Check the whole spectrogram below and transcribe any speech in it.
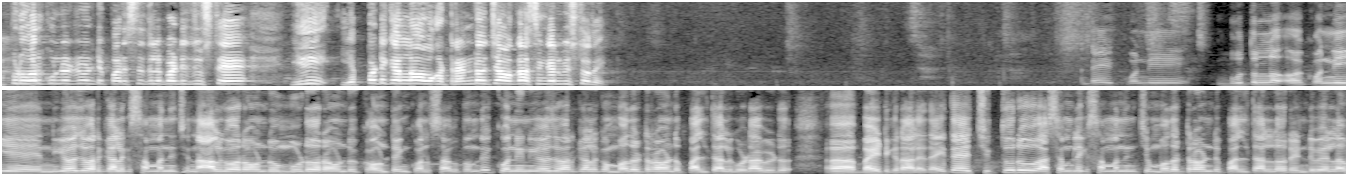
ఇప్పుడు వరకు ఉన్నటువంటి పరిస్థితులు బట్టి చూస్తే ఇది ఎప్పటికల్లా ఒక ట్రెండ్ వచ్చే అవకాశం కనిపిస్తుంది. అంటే కొన్ని బూతుల్లో కొన్ని నియోజకవర్గాలకు సంబంధించి నాలుగో రౌండ్ మూడో రౌండ్ కౌంటింగ్ కొనసాగుతుంది. కొన్ని నియోజకవర్గాలకు మొదటి రౌండ్ ఫలితాలు కూడా విడు బయటకు రాలేదు. అయితే చిత్తూరు అసెంబ్లీకి సంబంధించి మొదటి రౌండ్ ఫలితాల్లో రెండు వేల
